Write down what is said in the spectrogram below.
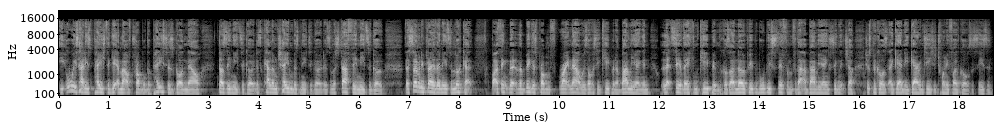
He always had his pace to get him out of trouble. The pace is gone now. Does he need to go? Does Callum Chambers need to go? Does Mustafi need to go? There's so many players they need to look at. But I think that the biggest problem right now is obviously keeping Aubameyang, and let's see if they can keep him because I know people will be sniffing for that Aubameyang signature just because again he guarantees you 25 goals a season.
